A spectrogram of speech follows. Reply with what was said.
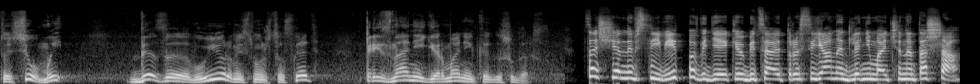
То есть все, мы дезавуируем, если можно сказать, признание Германии как государства. Це ще не всі відповіді, які обіцяють росіяни для Німеччини та США.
